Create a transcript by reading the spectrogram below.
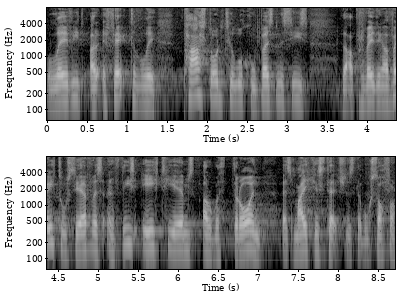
levied are effectively passed on to local businesses that are providing a vital service and if these ATMs are withdrawn, it's my constituents that will suffer.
